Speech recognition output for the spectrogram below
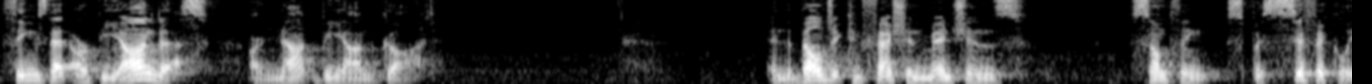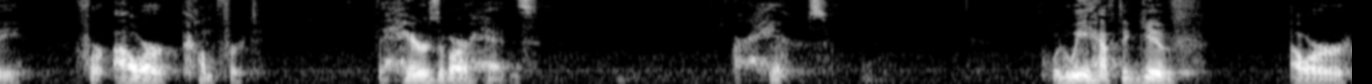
Things that are beyond us are not beyond God. And the Belgic Confession mentions something specifically for our comfort the hairs of our heads. Our hairs. When we have to give our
